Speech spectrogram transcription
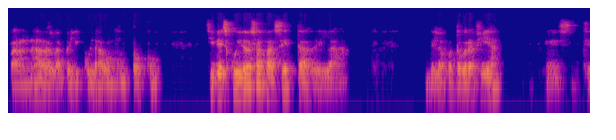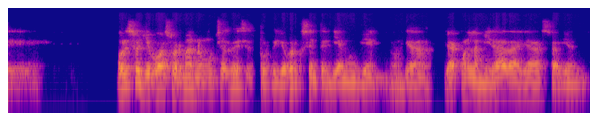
para nada la película o muy poco. Si descuidó esa faceta de la, de la fotografía, este, por eso llevó a su hermano muchas veces, porque yo creo que se entendía muy bien, ¿no? Ya, ya con la mirada ya sabían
